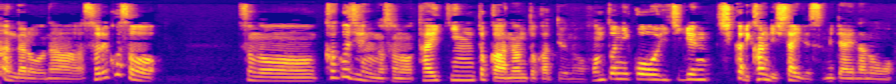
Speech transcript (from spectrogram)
なんだろうな。それこそ、その、各人のその大金とかなんとかっていうのを本当にこう一元しっかり管理したいですみたいなのを、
